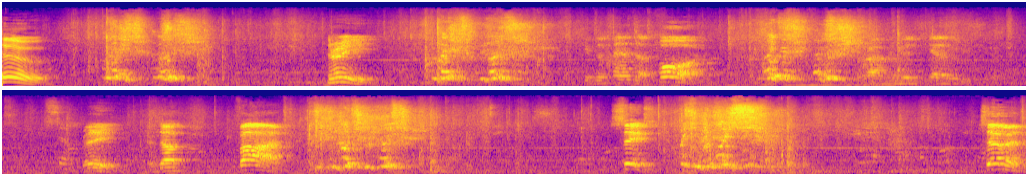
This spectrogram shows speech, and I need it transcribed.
two, three. Keep those hands up. Four. Do it together. Ready? Hands up. Five. Six. Seven.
